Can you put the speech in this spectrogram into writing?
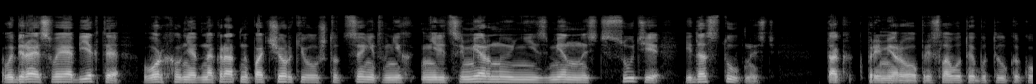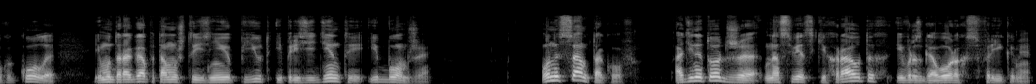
Выбирая свои объекты, Ворхол неоднократно подчеркивал, что ценит в них нелицемерную неизменность сути и доступность. Так, к примеру, пресловутая бутылка Кока-Колы ему дорога, потому что из нее пьют и президенты, и бомжи. Он и сам таков. Один и тот же на светских раутах и в разговорах с фриками.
